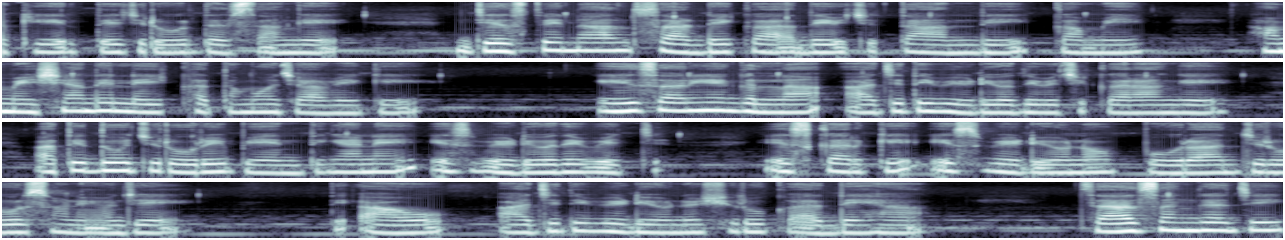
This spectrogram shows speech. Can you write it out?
ਅਖੀਰ ਤੇ ਜ਼ਰੂਰ ਦੱਸਾਂਗੇ। ਜਿਸ ਦੇ ਨਾਲ ਸਾਡੇ ਘਰ ਦੇ ਵਿੱਚ ਧਨ ਦੀ ਕਮੀ ਹਮੇਸ਼ਾ ਦੇ ਲਈ ਖਤਮ ਹੋ ਜਾਵੇਗੀ। ਇਹ ਸਾਰੀਆਂ ਗੱਲਾਂ ਅੱਜ ਦੀ ਵੀਡੀਓ ਦੇ ਵਿੱਚ ਕਰਾਂਗੇ ਅਤੇ ਦੋ ਜ਼ਰੂਰੀ ਬੇਨਤੀਆਂ ਨੇ ਇਸ ਵੀਡੀਓ ਦੇ ਵਿੱਚ। ਇਸ ਕਰਕੇ ਇਸ ਵੀਡੀਓ ਨੂੰ ਪੂਰਾ ਜ਼ਰੂਰ ਸੁਣਿਓ ਜੇ। ਤੇ ਆਓ ਅੱਜ ਦੀ ਵੀਡੀਓ ਨੂੰ ਸ਼ੁਰੂ ਕਰਦੇ ਹਾਂ। ਸਾਧ ਸੰਗਤ ਜੀ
